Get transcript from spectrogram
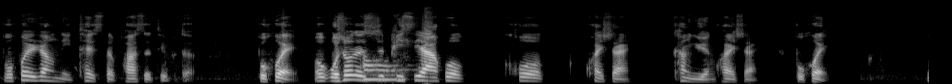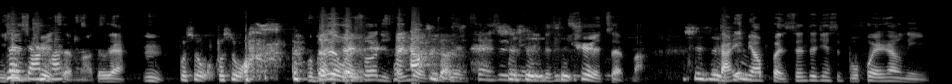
不会让你 test positive 的。嗯不会，我我说的是 PCR 或、oh. 或快筛抗原快筛，不会。你现在是确诊嘛？对不对？嗯，不是我，不是我，不是我是说你朋友是的，现在是面临的是确诊嘛？是是，是打疫苗本身这件事不会让你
